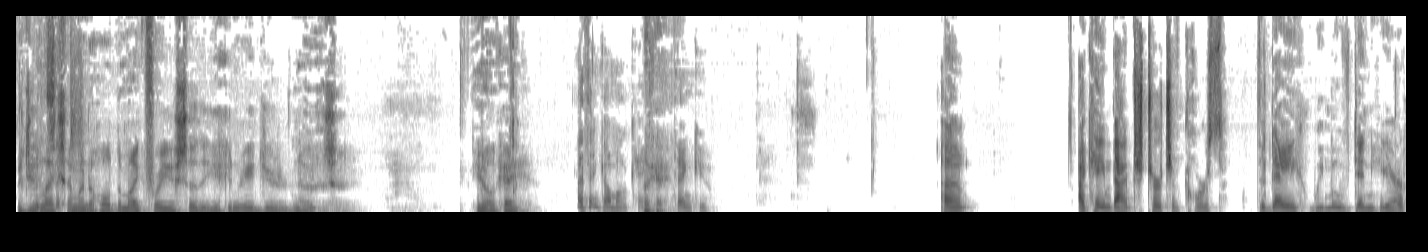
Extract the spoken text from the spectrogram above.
Would you like someone to hold the mic for you so that you can read your notes? You okay? I think I'm okay. Okay. Thank you. Um, I came back to church, of course, the day we moved in here.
